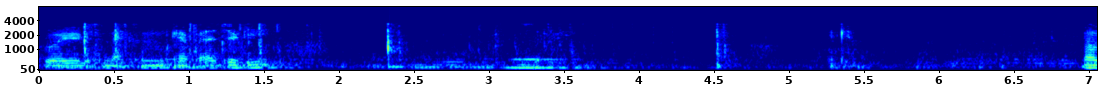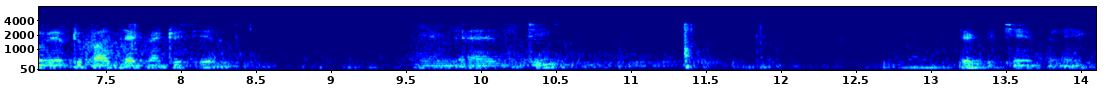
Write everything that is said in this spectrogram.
provide its maximum capacity. Sorry. now we have to pass that matrix here. Named as T. Let me change the name.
